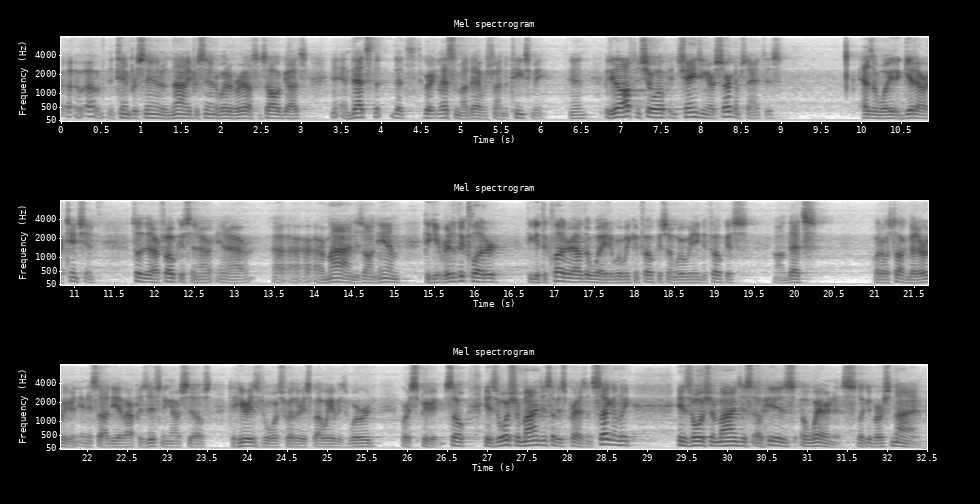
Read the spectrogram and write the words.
uh, of the 10% or the 90% or whatever else. It's all God's. And that's the, that's the great lesson my dad was trying to teach me. And, but he'll often show up in changing our circumstances as a way to get our attention so that our focus and our, and our, our, our mind is on him to get rid of the clutter, to get the clutter out of the way to where we can focus on where we need to focus on. That's what I was talking about earlier in this idea of our positioning ourselves to hear his voice, whether it's by way of his word or his spirit. So his voice reminds us of his presence. Secondly, his voice reminds us of his awareness. Look at verse 9.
